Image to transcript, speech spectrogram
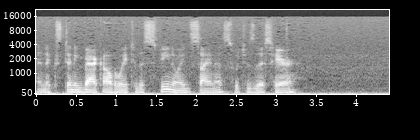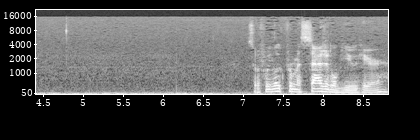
and extending back all the way to the sphenoid sinus, which is this here. So if we look from a sagittal view here,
